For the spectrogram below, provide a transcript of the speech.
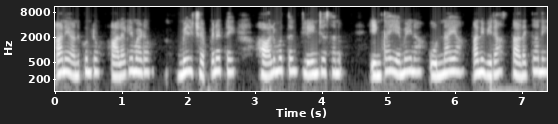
అని అనుకుంటూ అలాగే మేడం మీరు చెప్పినట్టే హాల్ మొత్తం క్లీన్ చేశాను. ఇంకా ఏమైనా ఉన్నాయా అని విరాస్ అడగగానే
